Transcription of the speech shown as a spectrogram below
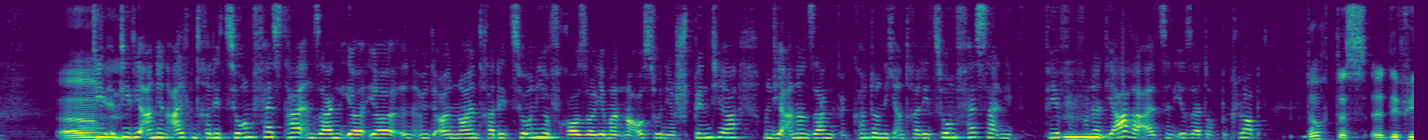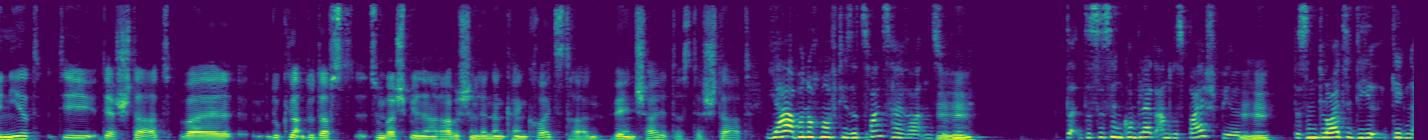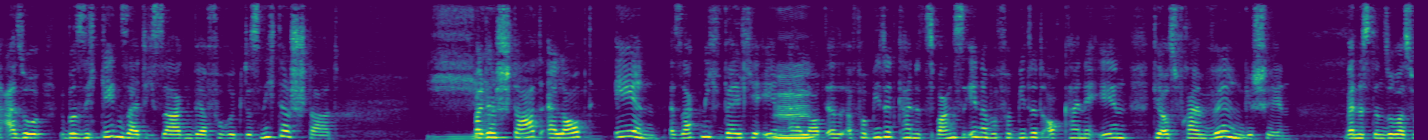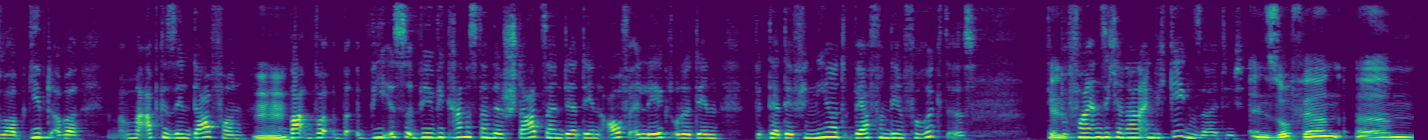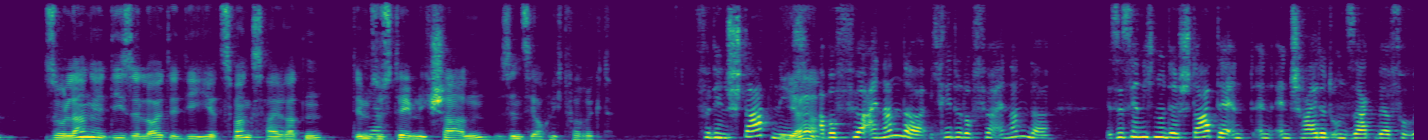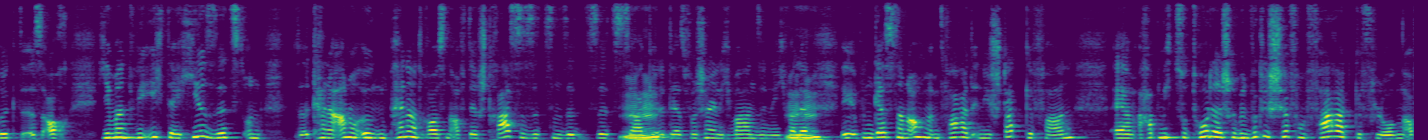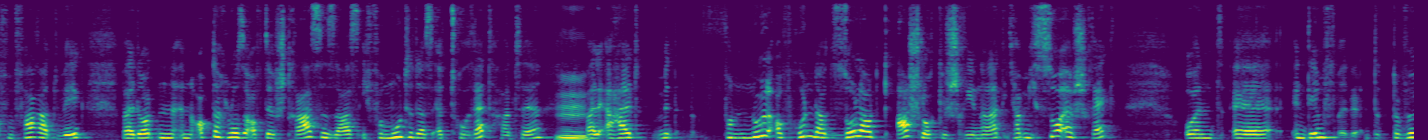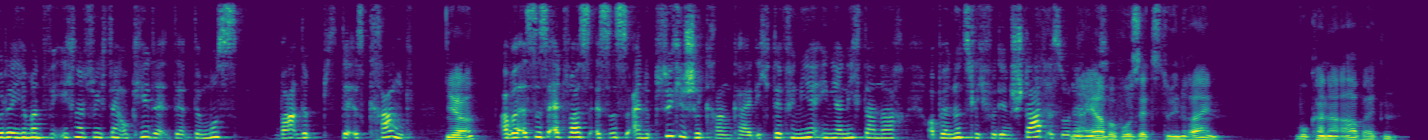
Ähm. Die, die, die an den alten Traditionen festhalten, sagen, ihr, ihr mit euren neuen Traditionen hier, Frau soll jemanden aussuchen, ihr spinnt ja. Und die anderen sagen, könnt doch nicht an Traditionen festhalten, die 400, Mm. 500 Jahre alt sind, ihr seid doch bekloppt. Doch, das äh, definiert die, der Staat, weil du, du darfst zum Beispiel in arabischen Ländern kein Kreuz tragen. Wer entscheidet das? Der Staat. Ja, aber nochmal auf diese Zwangsheiraten zurück. Mhm. Da- Das ist ein komplett anderes Beispiel. Das sind Leute, die gegen, also über sich gegenseitig sagen, wer verrückt ist, nicht der Staat. Weil der Staat erlaubt Ehen. Er sagt nicht, welche Ehen er erlaubt. Er, er verbietet keine Zwangsehen, aber verbietet auch keine Ehen, die aus freiem Willen geschehen. Wenn es denn sowas überhaupt gibt. Aber mal abgesehen davon, wa, wa, wa- wie, ist, wie, wie kann es dann der Staat sein, der den auferlegt oder den, der definiert, wer von denen verrückt ist? Die In- befeinden sich ja dann eigentlich gegenseitig. Insofern, ähm, solange diese Leute, die hier zwangsheiraten, dem Ja. System nicht schaden, sind sie auch nicht verrückt. Für den Staat nicht, Ja. aber füreinander. Ich rede doch füreinander. Es ist ja nicht nur der Staat, der ent, ent, entscheidet und sagt, wer verrückt ist. Auch jemand wie ich, der hier sitzt und, äh, keine Ahnung, irgendein Penner draußen auf der Straße sitzen sitzt, sitzt sagt, äh, der ist wahrscheinlich wahnsinnig. Weil er, ich bin gestern auch mit dem Fahrrad in die Stadt gefahren, ähm, habe mich zu Tode erschrieben, bin wirklich schiff vom Fahrrad geflogen, auf dem Fahrradweg, weil dort ein, ein Obdachloser auf der Straße saß. Ich vermute, dass er Tourette hatte, weil er halt mit von 0 auf 100 so laut Arschloch geschrien hat. Ich habe mich so erschreckt. Und äh, in dem, da, würde jemand wie ich natürlich denken, okay, der, der, der muss, der, der ist krank. Ja, Aber es ist etwas, es ist eine psychische Krankheit. Ich definiere ihn ja nicht danach, ob er nützlich für den Staat ist oder naja, nicht. aber wo setzt du ihn rein? Wo kann er arbeiten?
